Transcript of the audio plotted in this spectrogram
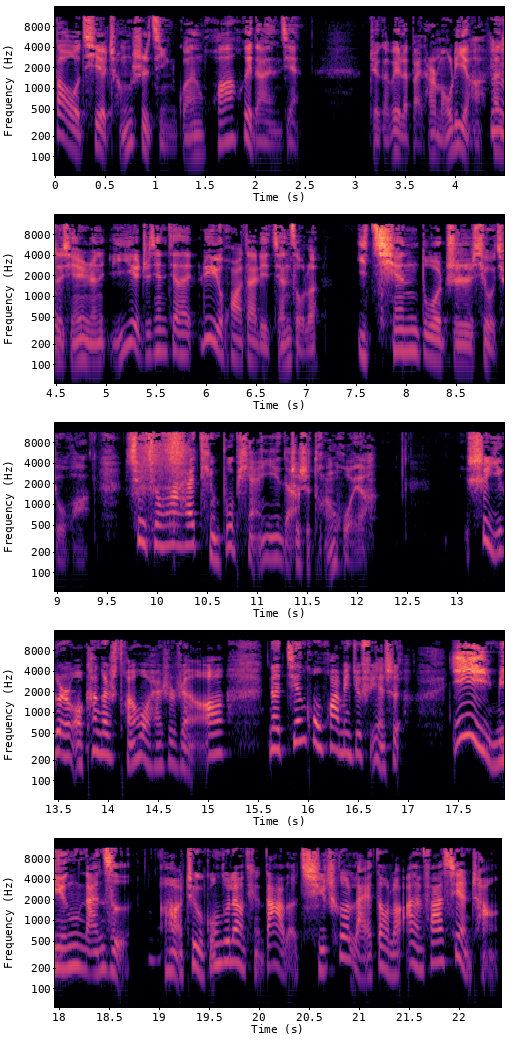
盗窃城市景观花卉的案件。这个为了摆摊牟利哈，犯罪嫌疑人一夜之间在绿化带里捡走了一千多只绣球花。绣球花还挺不便宜的。这是团伙呀？是一个人？我看看是团伙还是人啊？那监控画面就显示。一名男子啊，这个工作量挺大的，骑车来到了案发现场，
